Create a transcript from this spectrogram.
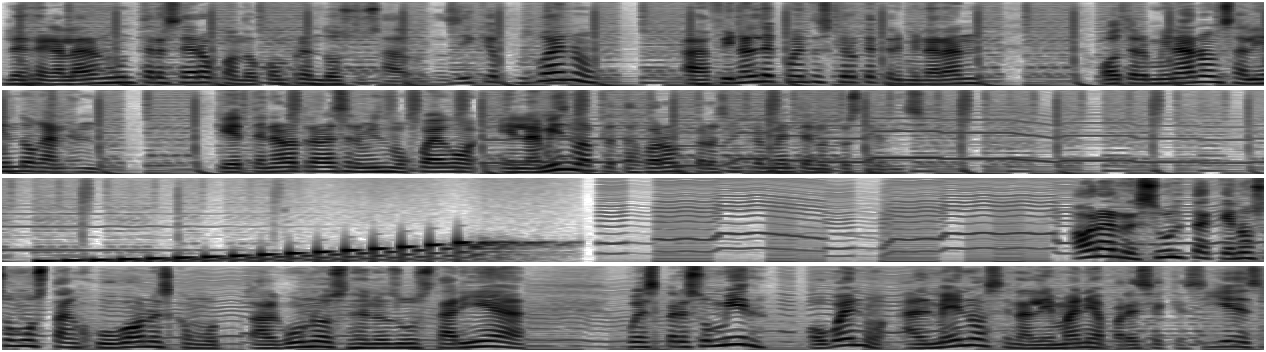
les regalarán un tercero cuando compren dos usados. Así que, pues bueno, a final de cuentas creo que terminarán o terminaron saliendo ganando que tener otra vez el mismo juego en la misma plataforma, pero simplemente en otro servicio. Ahora resulta que no somos tan jugones como algunos nos gustaría pues presumir, o bueno, al menos en Alemania parece que sí es,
